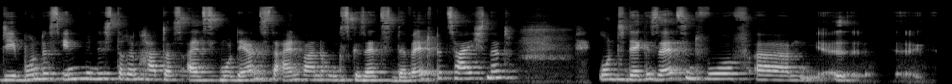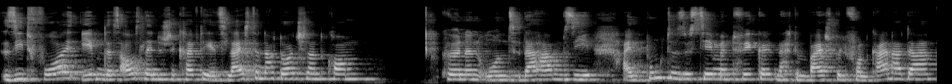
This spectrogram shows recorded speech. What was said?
Die Bundesinnenministerin hat das als modernste Einwanderungsgesetz der Welt bezeichnet. Und der Gesetzentwurf ähm, äh, sieht vor, eben, dass ausländische Kräfte jetzt leichter nach Deutschland kommen können. Und da haben sie ein Punktesystem entwickelt nach dem Beispiel von Kanada,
